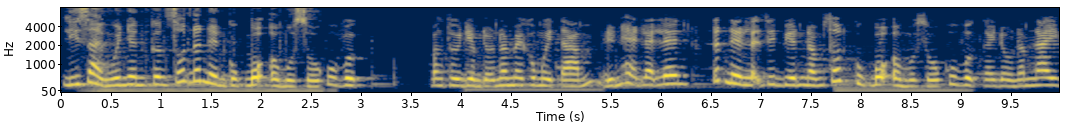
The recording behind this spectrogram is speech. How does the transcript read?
Lý giải nguyên nhân cơn sốt đất nền cục bộ ở một số khu vực. Bằng thời điểm đầu năm 2018, đến hẹn lại lên, đất nền lại diễn biến nóng sốt cục bộ ở một số khu vực ngày đầu năm nay.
